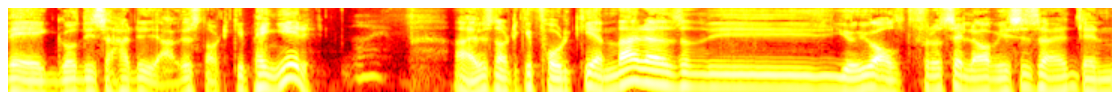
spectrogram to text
VG og disse her, det er jo snart ikke penger. Det er jo snart ikke folk igjen der. Altså, de gjør jo alt for å selge aviser, så er den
